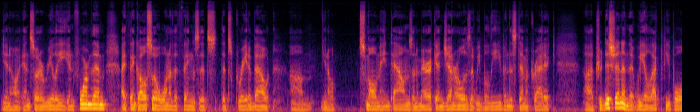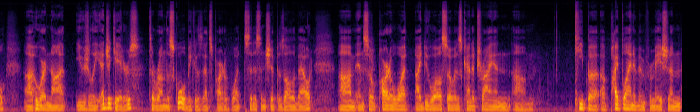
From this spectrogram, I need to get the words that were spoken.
you know, and so to really inform them, I think also one of the things that's that's great about um, you know small Maine towns and America in general is that we believe in this democratic uh, tradition and that we elect people uh, who are not usually educators to run the school because that's part of what citizenship is all about. Um, and so part of what I do also is kind of try and um, keep a, a, pipeline of information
